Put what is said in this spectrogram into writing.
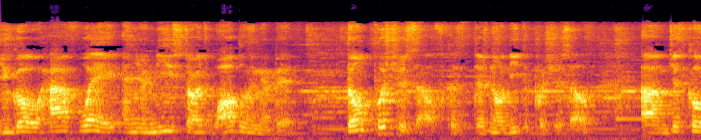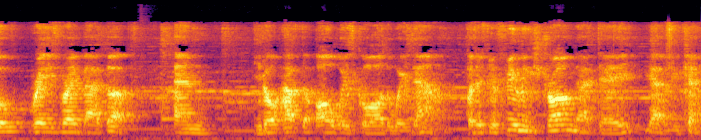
you go halfway, and your knee starts wobbling a bit. Don't push yourself because there's no need to push yourself. Um, just go raise right back up, and you don't have to always go all the way down. But if you're feeling strong that day, yeah, you can.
